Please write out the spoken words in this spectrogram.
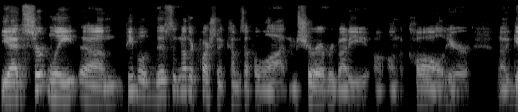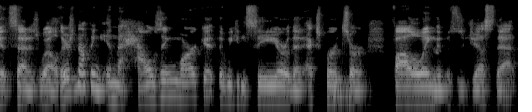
Yeah, it's certainly um, people. There's another question that comes up a lot. I'm sure everybody on the call here uh, gets that as well. There's nothing in the housing market that we can see or that experts are following that would suggest that.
